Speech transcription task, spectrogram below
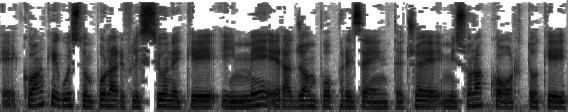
Ecco, anche questa è un po' una riflessione che in me era già un po' presente, cioè mi sono accorto che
